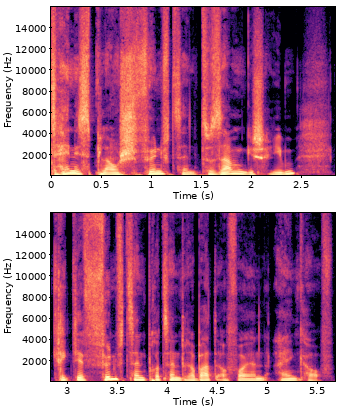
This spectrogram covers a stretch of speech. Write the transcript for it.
Tennisplausch 15 zusammengeschrieben, kriegt ihr 15% Rabatt auf euren Einkauf.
